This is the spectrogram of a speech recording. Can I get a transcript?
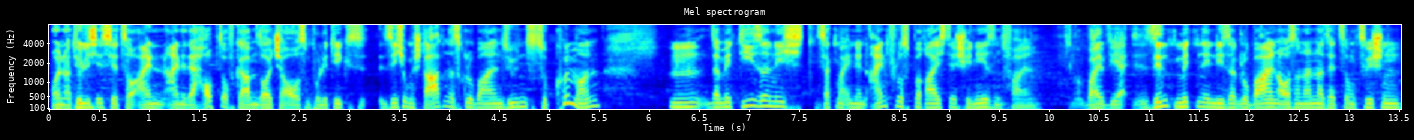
Und natürlich ist jetzt so ein, eine der Hauptaufgaben deutscher Außenpolitik, sich um Staaten des globalen Südens zu kümmern, mh, damit diese nicht, ich sag mal, in den Einflussbereich der Chinesen fallen. Weil wir sind mitten in dieser globalen Auseinandersetzung zwischen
